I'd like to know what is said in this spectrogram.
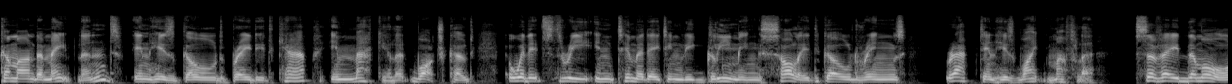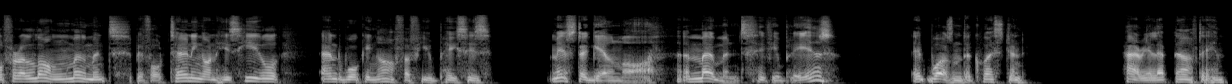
Commander Maitland, in his gold braided cap, immaculate watch coat, with its three intimidatingly gleaming solid gold rings, wrapped in his white muffler, surveyed them all for a long moment before turning on his heel and walking off a few paces. Mr. Gilmour, a moment, if you please. It wasn't a question. Harry leapt after him.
